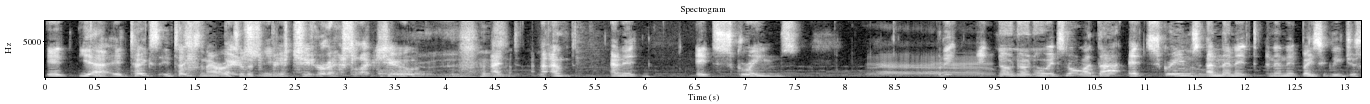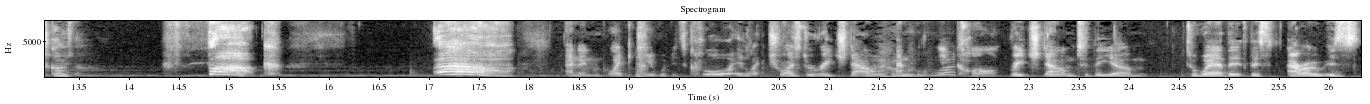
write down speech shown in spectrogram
it yeah, it takes it takes an arrow to the knee. T-Rex like you. and and and it it screams. But it, it no no no it's not like that. It screams and then it and then it basically just goes fuck ah and then like it with its claw it like tries to reach down and What? it can't reach down to the um to where the, this arrow is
